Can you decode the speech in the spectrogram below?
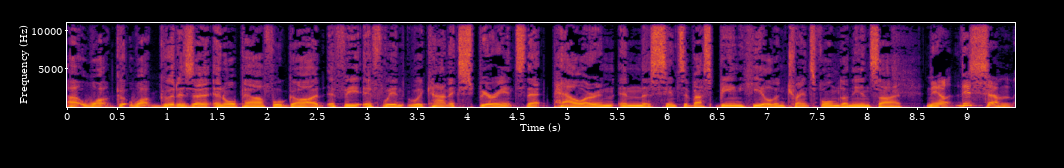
uh, what what good is a, an all powerful God if we if we we can't experience that power in, in the sense of us being healed and transformed on the inside? Now, this um,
